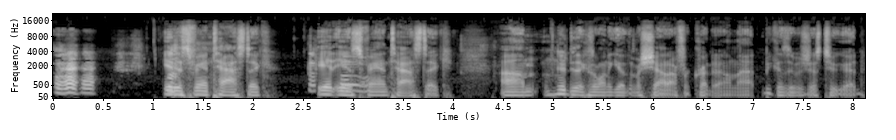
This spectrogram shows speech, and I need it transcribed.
It is fantastic. It is fantastic. Um, who did that? Because I want to give them a shout out for credit on that because it was just too good.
